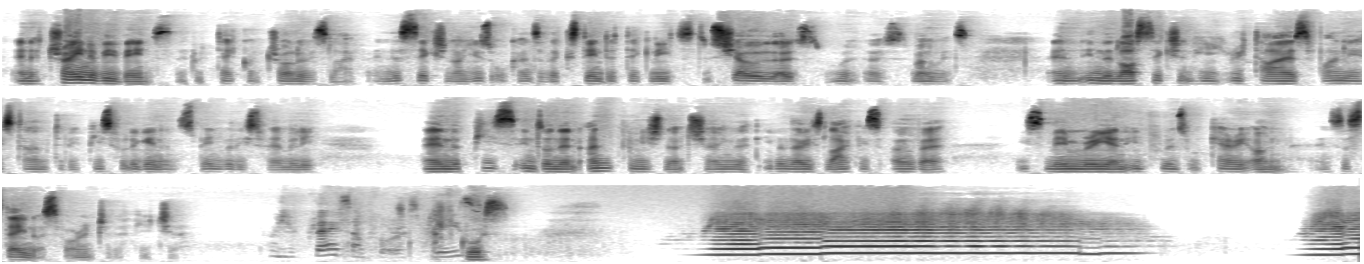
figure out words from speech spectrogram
and a train of events that would take control of his life. In this section, I use all kinds of extended techniques to show those, those moments. And in the last section, he retires, finally has time to be peaceful again and spend with his family. And the piece ends on an unfinished note showing that even though his life is over, his memory and influence will carry on and sustain us far into the future. Will you play some for us, please? Of course. Música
